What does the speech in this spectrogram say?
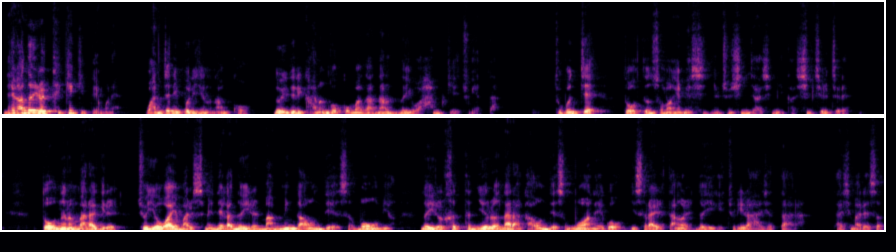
내가 너희를 택했기 때문에 완전히 버리지는 않고 너희들이 가는 곳곳마다 나는 너희와 함께 해주겠다. 두 번째 또 어떤 소망의 메시지를 주신지 아십니까? 17절에 또 너는 말하기를 주 여호와의 말씀에 내가 너희를 만민 가운데에서 모으며 너희를 흩은 여러 나라 가운데서 모아내고 이스라엘 땅을 너희에게 주리라 하셨다 하라. 다시 말해서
